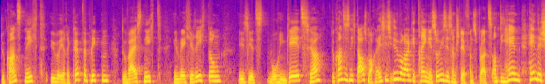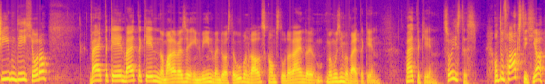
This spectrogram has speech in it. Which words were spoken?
du kannst nicht über ihre Köpfe blicken, du weißt nicht, in welche Richtung ist jetzt, wohin geht's, ja? Du kannst es nicht ausmachen. Es ist überall Gedränge, so ist es am Stephansplatz. Und die Hände schieben dich, oder? Weitergehen, weitergehen. Normalerweise in Wien, wenn du aus der U-Bahn rauskommst oder rein, man muss immer weitergehen. Weitergehen. So ist es. Und du fragst dich, ja,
